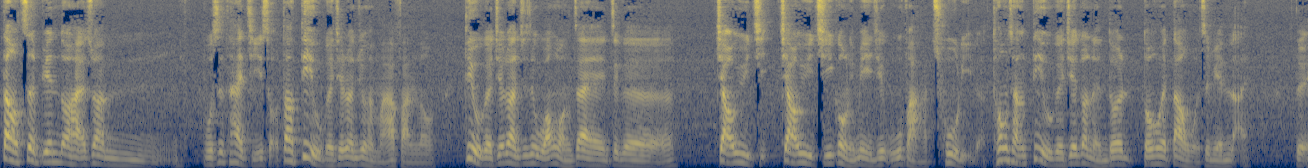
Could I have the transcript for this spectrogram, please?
到这边都还算不是太棘手。到第五个阶段就很麻烦喽。第五个阶段就是往往在这个教育机教育机构里面已经无法处理了。通常第五个阶段的人都都会到我这边来。对，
